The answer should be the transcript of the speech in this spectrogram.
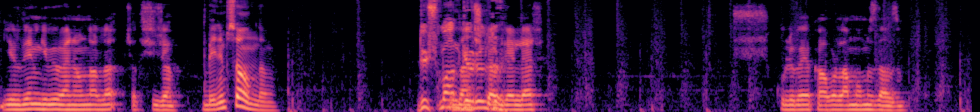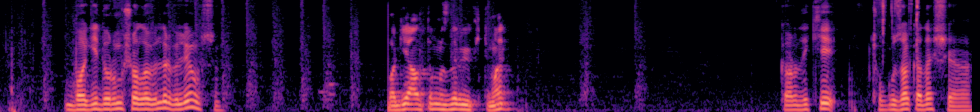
Girdiğim gibi ben onlarla çatışacağım. Benim sağımda mı? Düşman Buradan görüldü. çıkabilirler. Şu kulübeye kavurlanmamız lazım. Buggy durmuş olabilir biliyor musun? Buggy altımızda büyük ihtimal. Yukarıdaki çok uzak adaş ya.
